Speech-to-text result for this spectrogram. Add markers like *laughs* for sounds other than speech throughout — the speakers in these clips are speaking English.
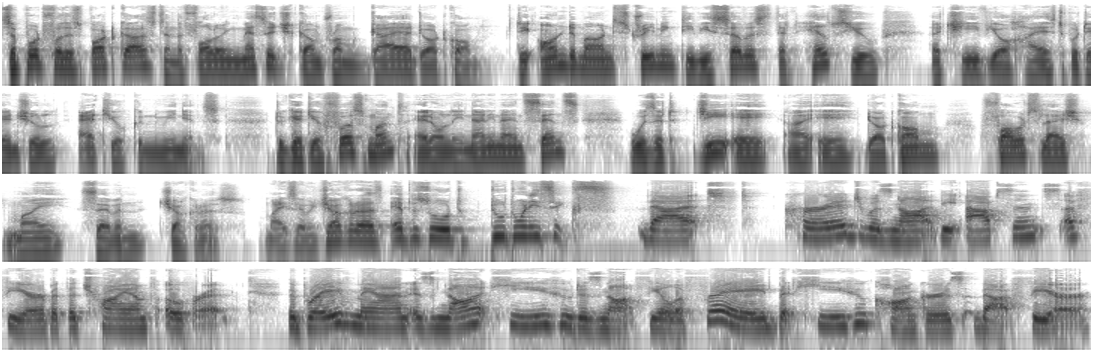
Support for this podcast and the following message come from Gaia.com, the on-demand streaming TV service that helps you achieve your highest potential at your convenience. To get your first month at only 99 cents, visit gaia.com forward slash my seven chakras. My seven chakras, episode 226. that courage was not the absence of fear, but the triumph over it. The brave man is not he who does not feel afraid, but he who conquers that fear.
